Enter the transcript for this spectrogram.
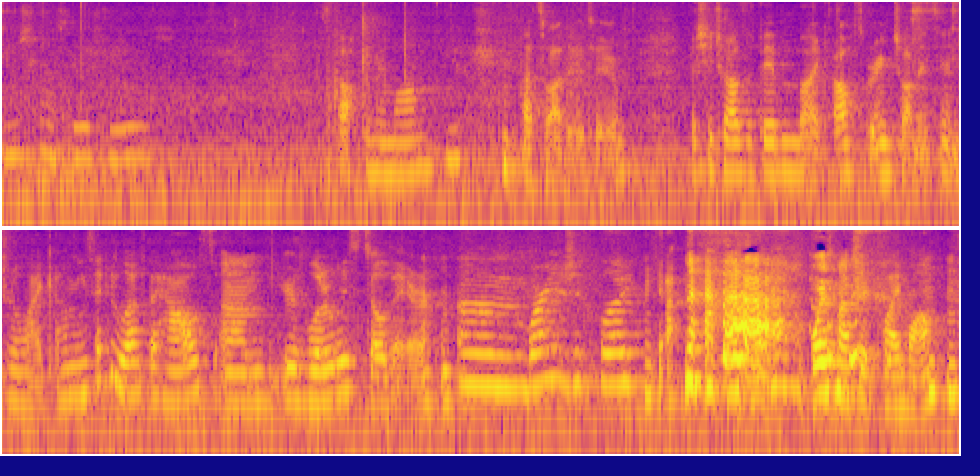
I'm just trying to see where she is. Stalking your mom. That's what I do too. She tries to fib and like I'll screenshot and send her like, um, you said you left the house. Um, you're literally still there. Um, why are you Chick fil A? Yeah. Where's my Chick Fil A mom?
